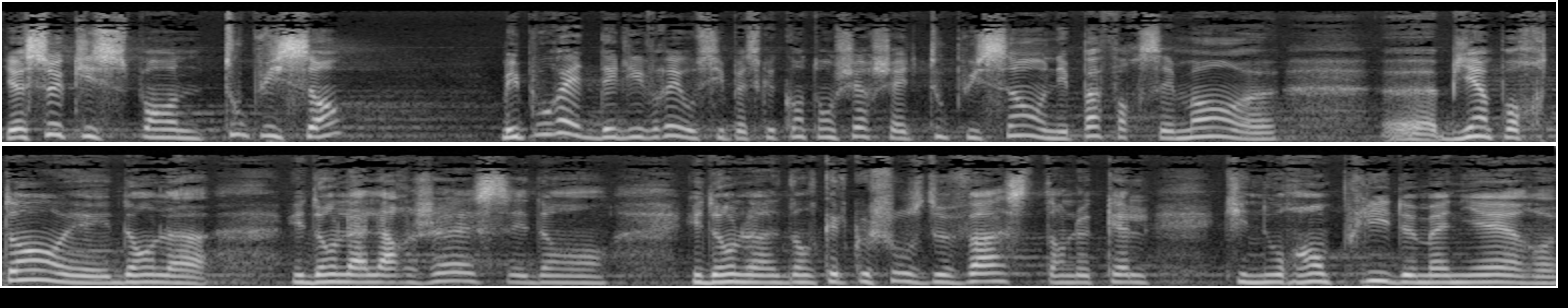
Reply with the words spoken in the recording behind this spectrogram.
Il y a ceux qui se pendent tout puissants, mais ils pourraient être délivrés aussi, parce que quand on cherche à être tout puissant, on n'est pas forcément euh, euh, bien portant et dans la, et dans la largesse et, dans, et dans, la, dans quelque chose de vaste dans lequel qui nous remplit de manière euh,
